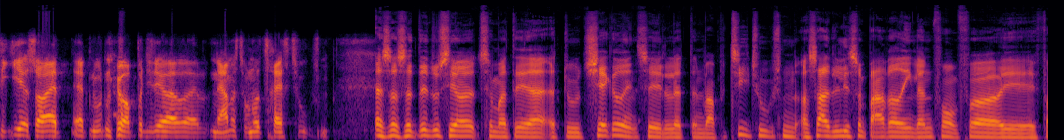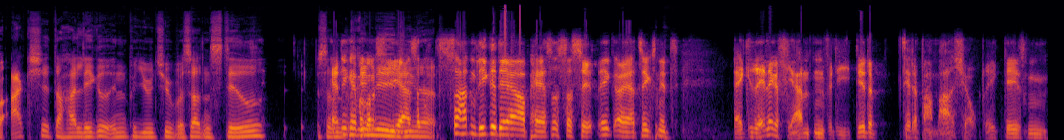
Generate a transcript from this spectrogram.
det giver så, at, at nu er den jo oppe på de der øh, nærmest 160.000. Altså, så det du siger til mig, det er, at du tjekkede ind til, at den var på 10.000, og så har det ligesom bare været en eller anden form for, øh, for aktie, der har ligget inde på YouTube, og så er den steget. Ja, det kan man godt sige. Altså, så har den ligget der og passet sig selv, ikke? og jeg tænkte sådan et, jeg gider heller ikke at fjerne den, fordi det er da, det er da bare meget sjovt. Ikke? Det er sådan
